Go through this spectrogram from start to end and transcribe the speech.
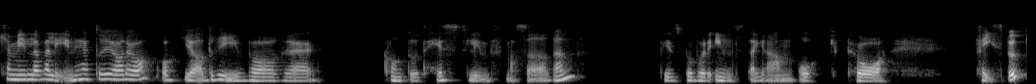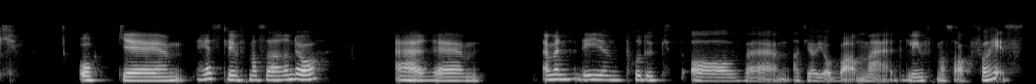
Camilla Wallin heter jag då och jag driver eh, kontot Hästlymfmassören. Finns på både Instagram och på Facebook. Och ehm, Hästlymfmassören då är, ehm, ja men det är ju en produkt av att jag jobbar med lymfmassage för häst.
